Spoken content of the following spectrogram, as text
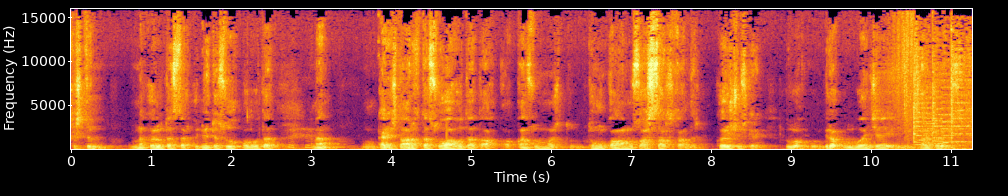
кыштын мына көрүп атасыздар күн өтө суук болуп атат. Анан конечно арыкта суу агып атат ак- аккан суу может тоңуп калган болсо ачып салышкандыр. Көрүшүбүз керек. Бирок бул боюнча эми карап көрөбүз.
